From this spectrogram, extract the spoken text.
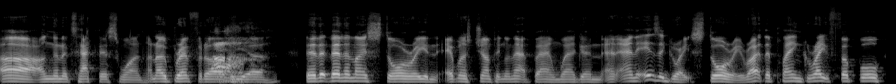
ah, I'm going to attack this one. I know Brentford are ah. the. Uh, they're, they're the nice story, and everyone's jumping on that bandwagon. And, and it is a great story, right? They're playing great football,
